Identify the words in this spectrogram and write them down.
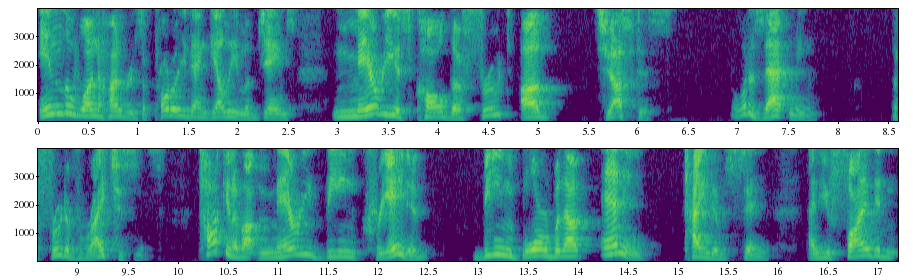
in the 100s, the Proto Evangelium of James, Mary is called the fruit of justice. What does that mean? The fruit of righteousness. Talking about Mary being created, being born without any kind of sin. And you find it in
